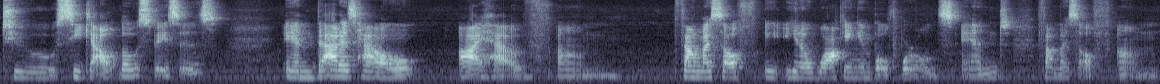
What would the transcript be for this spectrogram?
to seek out those spaces, and that is how I have um, found myself, you know, walking in both worlds, and found myself, um,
